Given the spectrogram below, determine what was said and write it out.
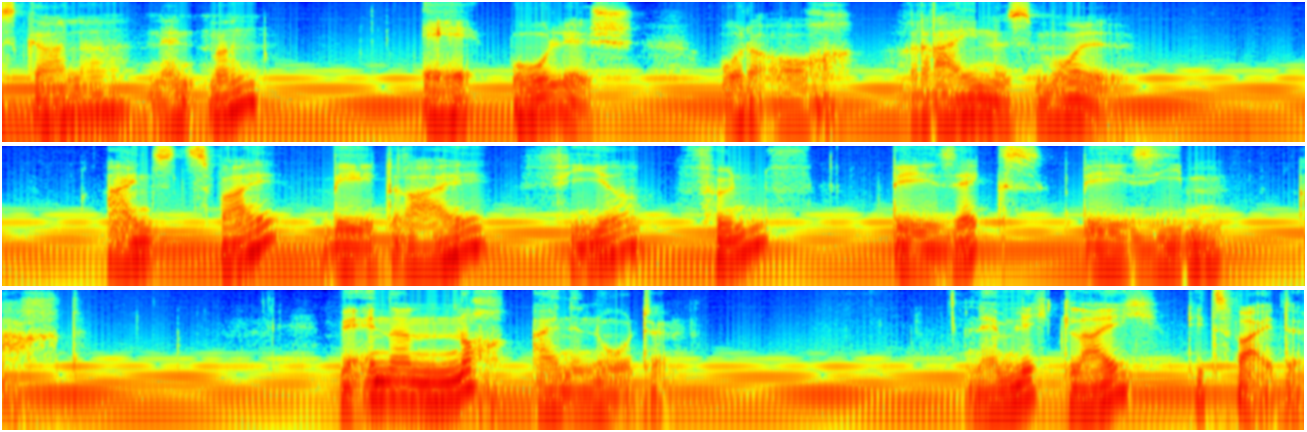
Skala nennt man Äolisch oder auch reines Moll. 1, 2, B3, 4, 5, B6, B7, 8. Wir ändern noch eine Note, nämlich gleich die zweite.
